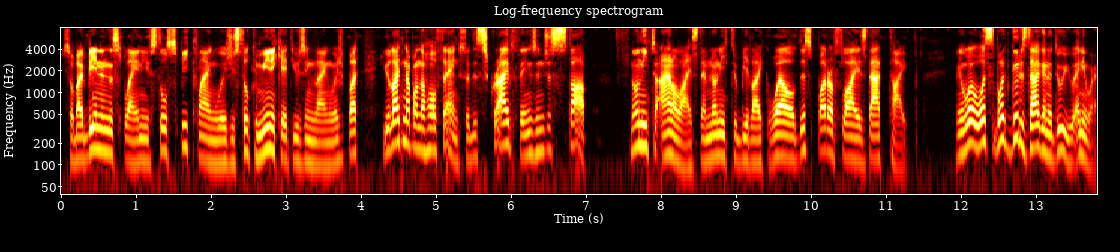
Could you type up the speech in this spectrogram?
So by being in this plane, you still speak language, you still communicate using language, but you lighten up on the whole thing. So describe things and just stop. No need to analyze them. No need to be like, well, this butterfly is that type. I mean, what, what's, what good is that going to do you anyway?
